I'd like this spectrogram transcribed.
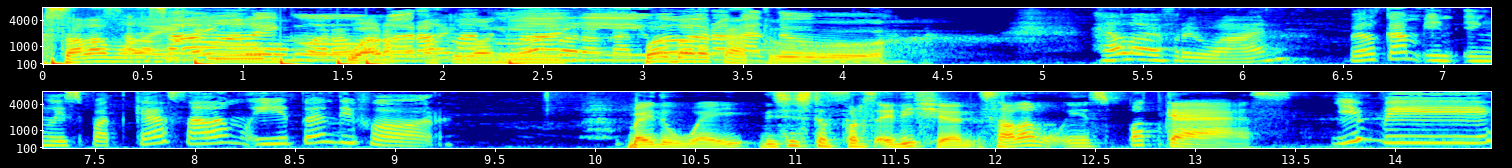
Assalamualaikum, Assalamualaikum warahmatullahi warahmatullahi wabarakatuh. Hello everyone. Welcome in English podcast Salam UI 24. By the way, this is the first edition Salam UIS podcast. Yippee!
